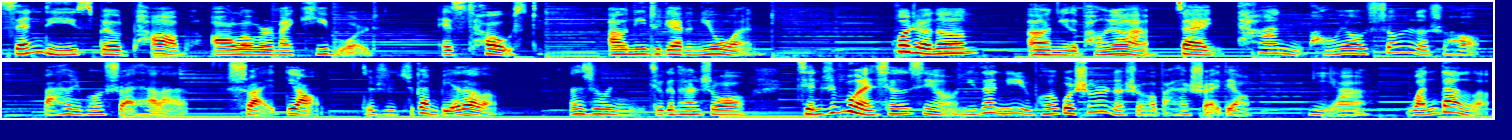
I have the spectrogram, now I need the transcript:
Sandy spilled pop all over my keyboard. It's toast. I'll need to get a new one. 或者呢，啊，你的朋友啊，在他女朋友生日的时候，把他女朋友甩下来，甩掉，就是去干别的了。那时候你就跟他说，简直不敢相信啊！你在你女朋友过生日的时候把她甩掉，你呀，完蛋了。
